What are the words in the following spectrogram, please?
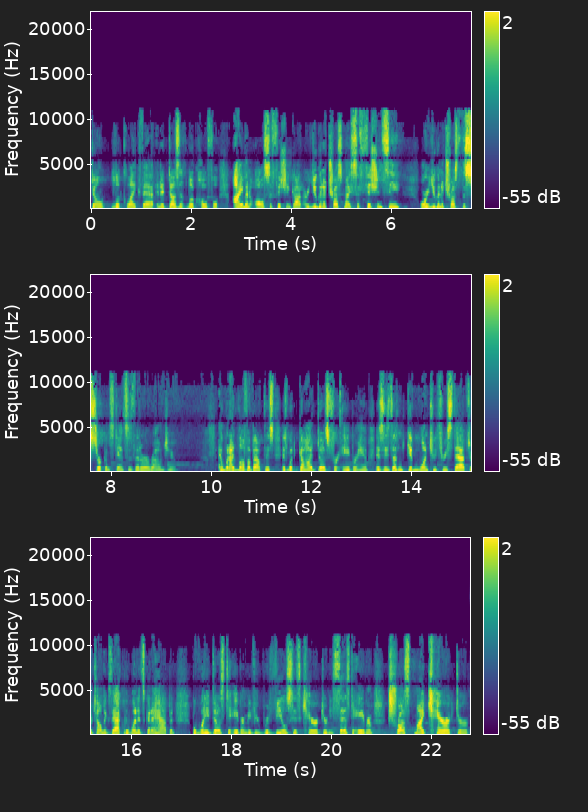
don't look like that and it doesn't look hopeful, I am an all sufficient God. Are you going to trust my sufficiency or are you going to trust the circumstances that are around you? And what I love about this is what God does for Abraham is he doesn't give him one, two, three steps or tell him exactly when it's going to happen. But what he does to Abraham, he reveals his character and he says to Abraham, trust my character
